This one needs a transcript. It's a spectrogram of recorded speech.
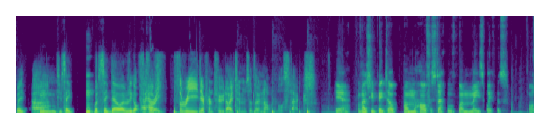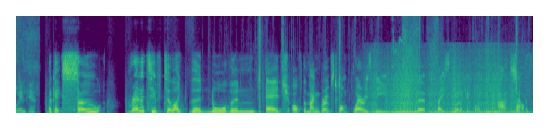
Wait, Um, mm, to say, but to say no, I've only got I have three. three different food items, although not full stacks. Yeah, I've actually picked up um half a stack of um maze wafers while in here. Okay, so relative to like the northern edge of the mangrove swamp, where is the the place we're looking for? Ah, south.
